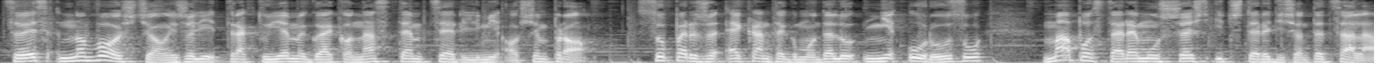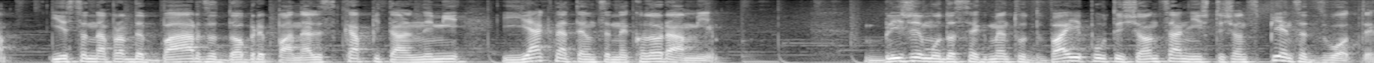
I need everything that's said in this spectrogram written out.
co jest nowością, jeżeli traktujemy go jako następcę Realme 8 Pro. Super, że ekran tego modelu nie urósł, ma po staremu 6,4 cala. Jest to naprawdę bardzo dobry panel z kapitalnymi jak na tę cenę kolorami bliżej mu do segmentu 2500 niż 1500 zł.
